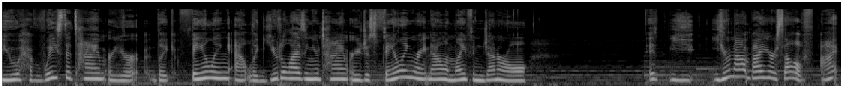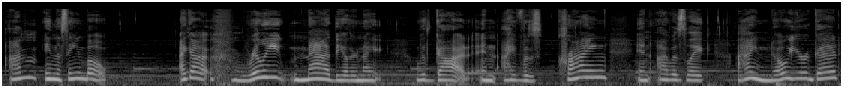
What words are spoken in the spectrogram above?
you have wasted time or you're like failing at like utilizing your time or you're just failing right now in life in general, it you're not by yourself. I I'm in the same boat. I got really mad the other night with God and I was crying and I was like, I know you're good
